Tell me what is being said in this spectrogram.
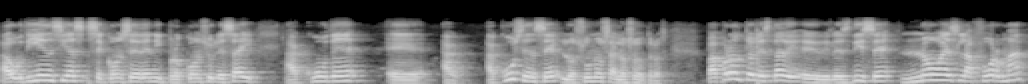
audiencias se conceden y procónsules hay, acude, eh, acúsense los unos a los otros. Pa' pronto eh, les dice, no es la forma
